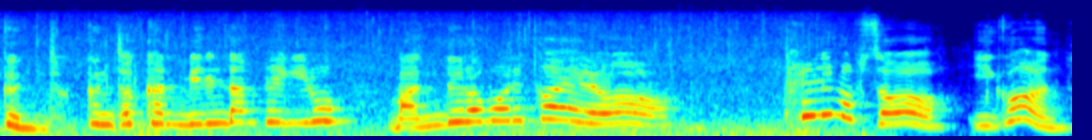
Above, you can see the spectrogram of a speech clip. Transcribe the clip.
끈적끈적한 밀담팽이로 만들어 버릴 거예요. 틀림없어. 이건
